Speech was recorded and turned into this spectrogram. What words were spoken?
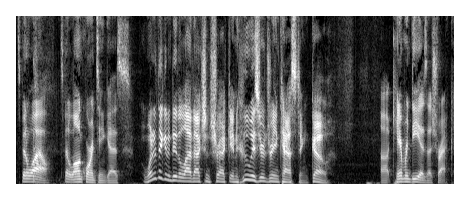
it's been a while. It's been a long quarantine, guys. when are they going to do the live action Shrek? And who is your dream casting? Go. Uh, Cameron Diaz as Shrek.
